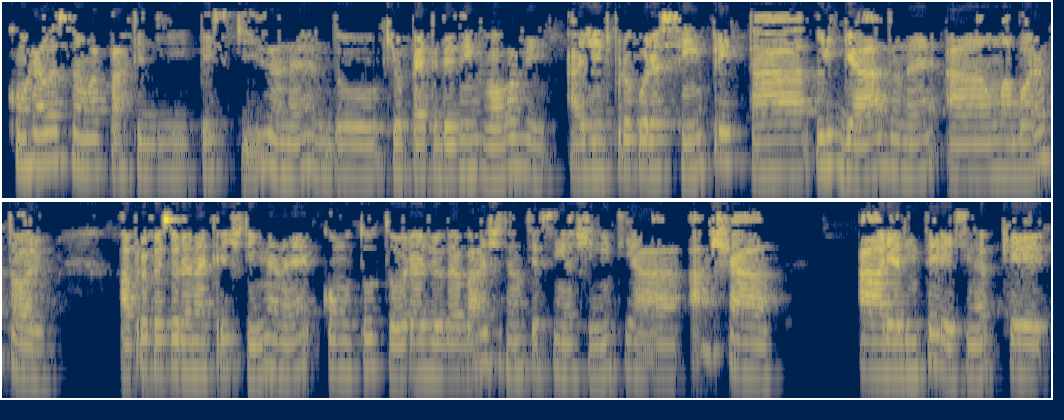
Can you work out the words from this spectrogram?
Com relação à parte de pesquisa, né, do que o PET desenvolve, a gente procura sempre estar ligado, né, a um laboratório. A professora Ana Cristina, né, como tutora, ajuda bastante assim a gente a achar a área de interesse, né, porque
